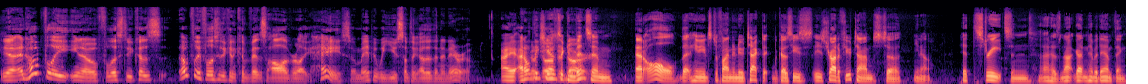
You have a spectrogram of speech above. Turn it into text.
Yeah, and hopefully you know Felicity because hopefully Felicity can convince Oliver like, hey, so maybe we use something other than an arrow. I, I don't gonna think she has to convince him at all that he needs to find a new tactic because he's he's tried a few times to you know hit the streets and that has not gotten him a damn thing.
